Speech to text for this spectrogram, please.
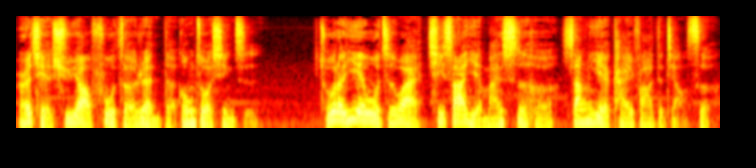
而且需要负责任的工作性质。除了业务之外，七杀也蛮适合商业开发的角色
